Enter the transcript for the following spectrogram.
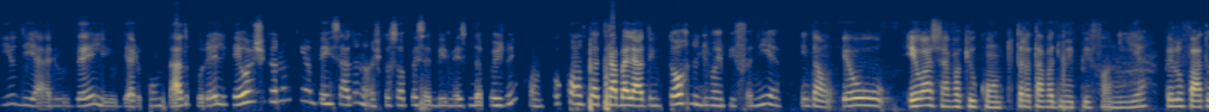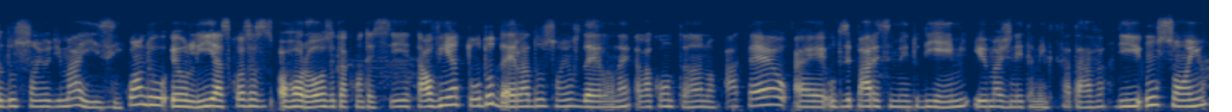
e o diário dele, o diário contado por ele, eu acho que eu não tinha pensado não, acho que eu só percebi mesmo depois do encontro. O conto é trabalhado em torno de uma epifania? Então, eu, eu achava que o conto tratava de uma epifania pelo fato do sonho de Maíse. Quando eu li as coisas horrorosas que acontecia tal, vinha tudo dela, dos sonhos dela, né? Ela contando. Até é, o desaparecimento de M, eu imaginei também que tratava de um sonho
